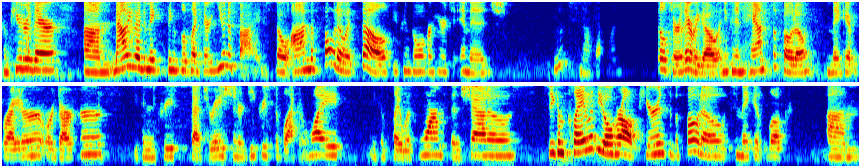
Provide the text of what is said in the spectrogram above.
computer there. Um, now you had to make things look like they're unified. So on the photo itself, you can go over here to image. Oops, not that one. Filter, there we go. And you can enhance the photo, make it brighter or darker. You can increase saturation or decrease to black and white. You can play with warmth and shadows. So you can play with the overall appearance of the photo to make it look um,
